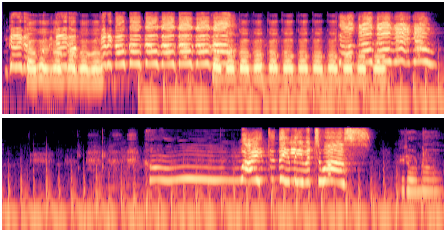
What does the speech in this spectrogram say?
We gotta go. Go, go, we go, gotta go, go, We gotta go. Go, go, go, go, go, go, Go go go go go go go go go go go go! Why don't know.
